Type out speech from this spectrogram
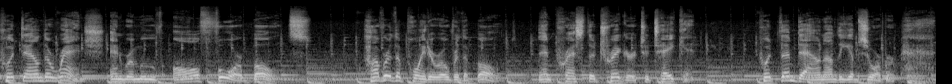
Put down the wrench and remove all four bolts. Hover the pointer over the bolt and press the trigger to take it. Put them down on the absorber pad.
